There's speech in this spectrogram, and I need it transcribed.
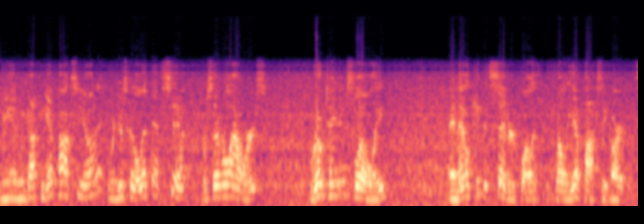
and we got the epoxy on it. We're just going to let that sit for several hours, rotating slowly, and that'll keep it centered while, it, while the epoxy hardens.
